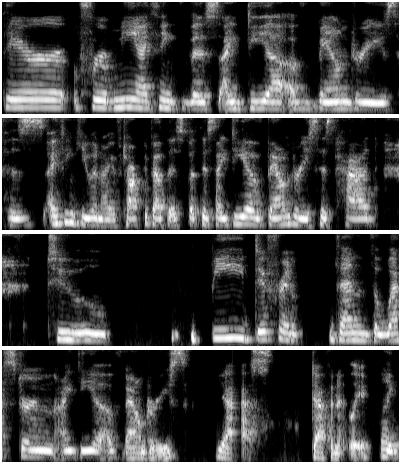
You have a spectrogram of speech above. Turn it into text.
there for me i think this idea of boundaries has i think you and i have talked about this but this idea of boundaries has had to be different than the western idea of boundaries Yes, definitely. like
